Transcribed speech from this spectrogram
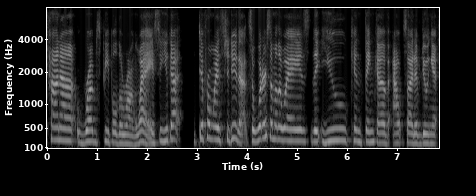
kind of rubs people the wrong way. So you got different ways to do that. So, what are some of the ways that you can think of outside of doing it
